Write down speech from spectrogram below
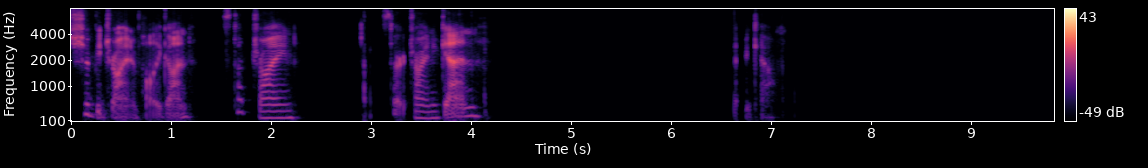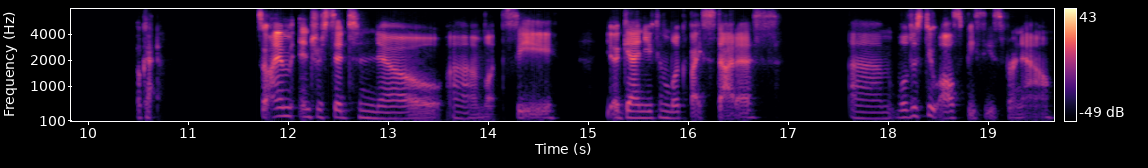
Should be drawing a polygon. Stop drawing. Start drawing again. There we go. Okay. So I'm interested to know, um, let's see, again, you can look by status. Um, we'll just do all species for now.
